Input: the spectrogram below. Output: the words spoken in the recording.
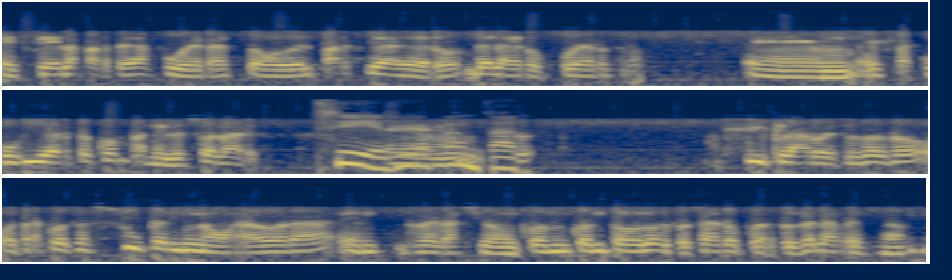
es que la parte de afuera, todo el parqueadero del aeropuerto eh, está cubierto con paneles solares. Sí, eso iba a Em, preguntar. Sí, claro, eso es otro- otra cosa súper innovadora en relación con, con todos los otros aeropuertos de la región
